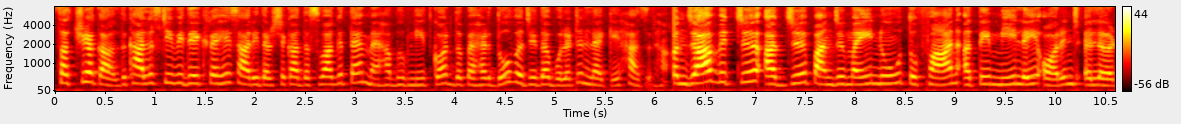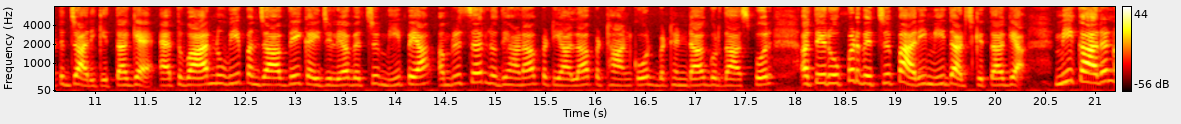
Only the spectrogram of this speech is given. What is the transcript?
ਸਤਿ ਸ਼੍ਰੀ ਅਕਾਲ। ਦਖਾਲਸ ਟੀਵੀ ਦੇਖ ਰਹੇ ਸਾਰੇ ਦਰਸ਼ਕਾਂ ਦਾ ਸਵਾਗਤ ਹੈ। ਮੈਂ ਹਾਂ ਭਵਨੀਤ ਕੌਰ। ਦੁਪਹਿਰ 2 ਵਜੇ ਦਾ ਬੁਲੇਟਿਨ ਲੈ ਕੇ ਹਾਜ਼ਰ ਹਾਂ। ਪੰਜਾਬ ਵਿੱਚ ਅੱਜ 5 ਮਈ ਨੂੰ ਤੂਫਾਨ ਅਤੇ ਮੀਂਹ ਲਈ ਔਰੇਂਜ ਅਲਰਟ ਜਾਰੀ ਕੀਤਾ ਗਿਆ ਐਤਵਾਰ ਨੂੰ ਵੀ ਪੰਜਾਬ ਦੇ ਕਈ ਜ਼ਿਲ੍ਹਿਆਂ ਵਿੱਚ ਮੀਂਹ ਪਿਆ। ਅੰਮ੍ਰਿਤਸਰ, ਲੁਧਿਆਣਾ, ਪਟਿਆਲਾ, ਪਠਾਨਕੋਟ, ਬਠਿੰਡਾ, ਗੁਰਦਾਸਪੁਰ ਅਤੇ ਰੋਪੜ ਵਿੱਚ ਭਾਰੀ ਮੀਂਹ ਦਰਜ ਕੀਤਾ ਗਿਆ। ਮੀਂਹ ਕਾਰਨ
